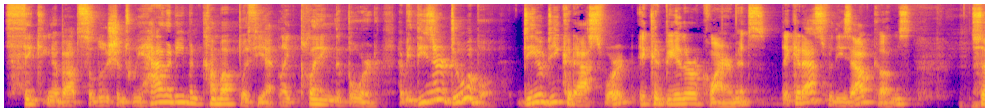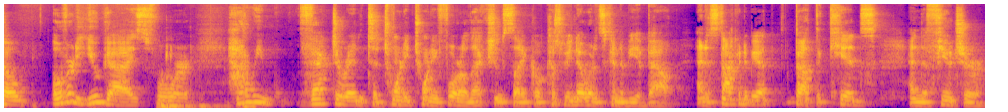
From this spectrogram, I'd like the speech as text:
thinking about solutions we haven't even come up with yet, like playing the board. I mean, these are doable. DoD could ask for it. It could be in the requirements. They could ask for these outcomes. So over to you guys for how do we vector into 2024 election cycle because we know what it's going to be about. And it's not going to be about the kids and the future.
